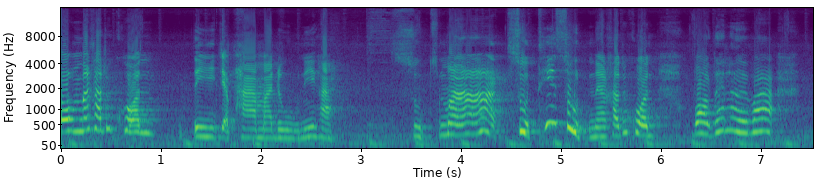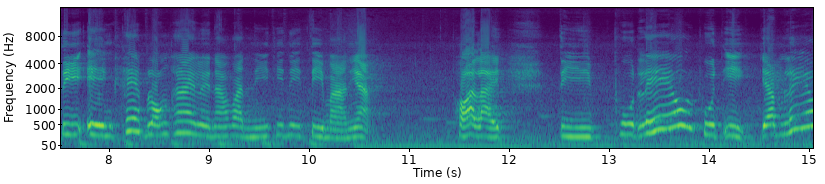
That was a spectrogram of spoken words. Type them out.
ลงนะคะ ทุกคนตีจะพามาดูนี่ค่ะ สุดมากสุดที่สุดนะคะ ทุกคนบอกได้เลยว่า ตีเองแทบร้องไห้เลยนะ วันนี้ที่นี่ตีมาเนี่ย เพราะอะไรตีพูดแล้วพูดอีกย้ำแล้ว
